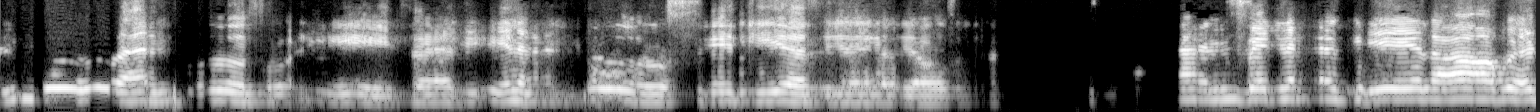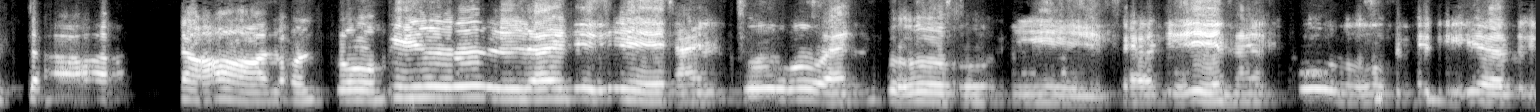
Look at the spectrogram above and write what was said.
அன்பு அன்பு ஈஸ்வரின் அன்பு பெரியது அன்பினகேராவிட்டால் நான் ஒன்றும் இல்லையே அன்பு அன்பு ஈஸ்வரின் அன்பு பெரியது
